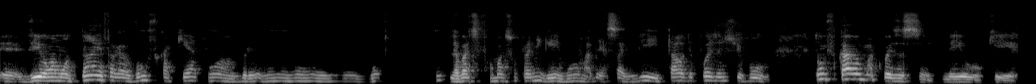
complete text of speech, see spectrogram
é, viam a montanha e falavam, vamos ficar quietos, vamos, vamos, vamos, vamos levar essa informação para ninguém, vamos abrir essa via e tal, depois a gente divulga. Então ficava uma coisa assim, meio que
